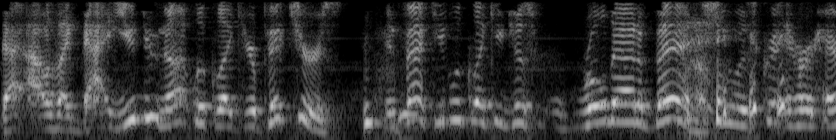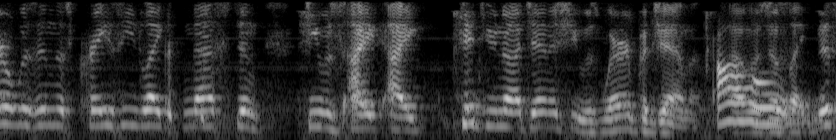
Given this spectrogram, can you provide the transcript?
that I was like, that you do not look like your pictures. In fact, you look like you just rolled out of bed. She was great. Her hair was in this crazy like nest, and she was. I I kid you not, Janice. She was wearing pajamas. I was Oh. just like, this.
